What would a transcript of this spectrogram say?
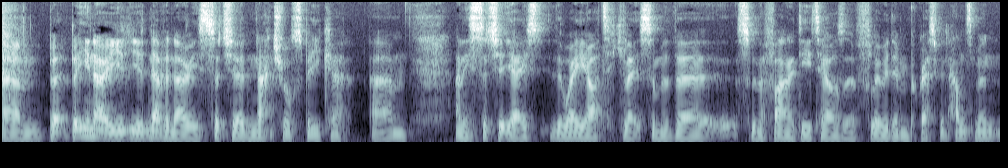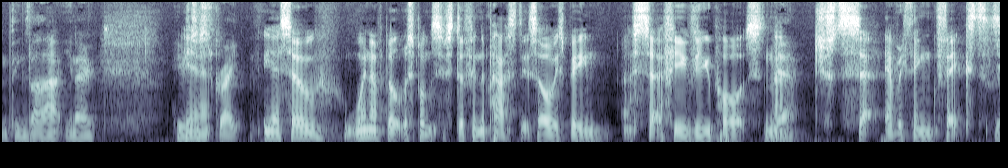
Um, but but you know, you, you'd never know. He's such a natural speaker, um, and he's such a yeah. He's, the way he articulates some of the some of the finer details of fluid and progressive enhancement and things like that. You know, he was Yeah. just great. Yeah, so when I've built responsive stuff in the past, it's always been I set a few viewports and Yeah. I just set everything fixed. So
